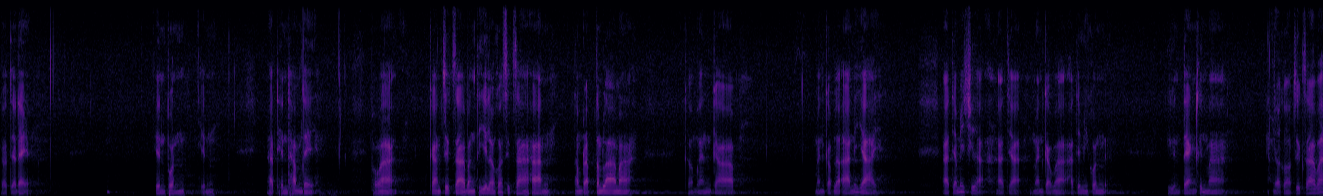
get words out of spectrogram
ก็จะได้ เห็นผลเห็นอาจเห็นธรรมได้ เพราะว่าการศึกษาบางทีเราก็ศึกษาอ่านตำรับตำรามา ก็เหมือนกับเหมือนกับเราอ่านนิยาย อาจจะไม่เชื่ออาจจะเหมือนกับว่าอาจจะมีคน อื่นแต่งขึ้นมาแล้วก็ศึกษาไว้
